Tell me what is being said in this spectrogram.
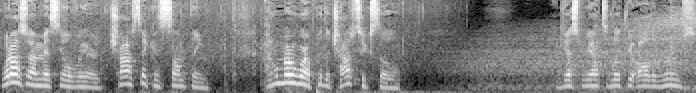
What else am I missing over here? Chopstick and something. I don't remember where I put the chopsticks though. I guess we have to look through all the rooms.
